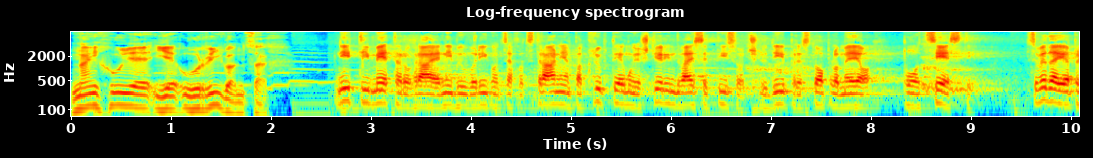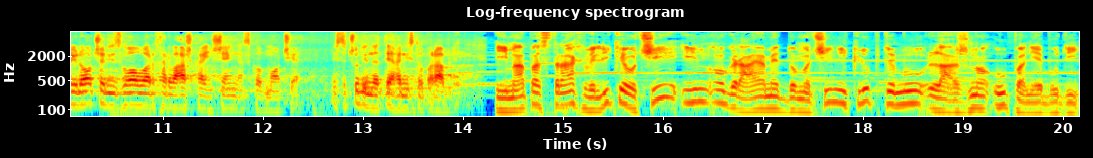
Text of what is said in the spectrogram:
Najhuje je v Rigoncah. Niti meter ograje ni bil v Rigoncah odstranjen, pa kljub temu je 24 tisoč ljudi prestoplo mejo po cesti. Seveda je priročen izgovor Hrvaška in šengensko območje. Jaz se čudim, da tega niste uporabili. Ima pa strah velike oči in ograja med domačini, kljub temu lažno upanje budi.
